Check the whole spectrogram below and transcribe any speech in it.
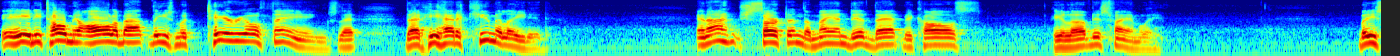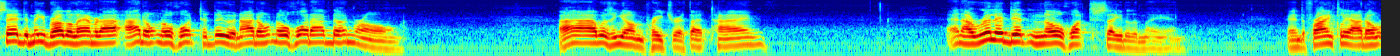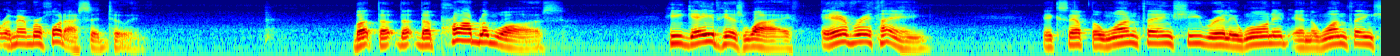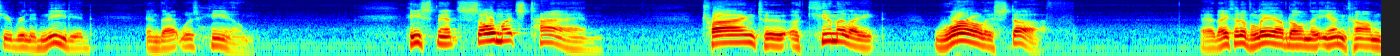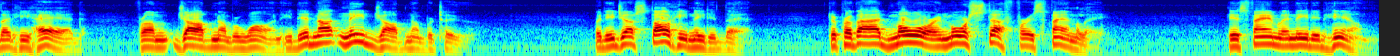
And he told me all about these material things that, that he had accumulated. And I'm certain the man did that because he loved his family. But he said to me, Brother Lambert, I, I don't know what to do and I don't know what I've done wrong. I was a young preacher at that time. And I really didn't know what to say to the man. And frankly, I don't remember what I said to him. But the, the, the problem was, he gave his wife everything except the one thing she really wanted and the one thing she really needed, and that was him. He spent so much time trying to accumulate worldly stuff. Uh, they could have lived on the income that he had from job number one. He did not need job number two, but he just thought he needed that to provide more and more stuff for his family. His family needed him.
